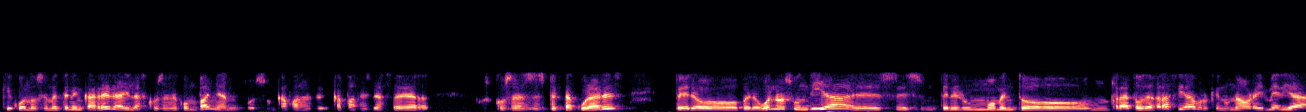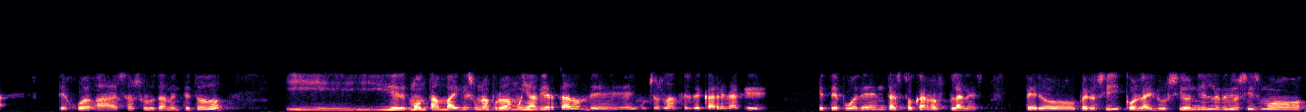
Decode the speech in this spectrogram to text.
que cuando se meten en carrera y las cosas acompañan, pues son capaces de, capaces de hacer pues, cosas espectaculares pero pero bueno es un día es, es tener un momento un rato de gracia porque en una hora y media te juegas absolutamente todo. Y, el mountain bike es una prueba muy abierta donde hay muchos lances de carrera que, que te pueden trastocar los planes. Pero pero sí con la ilusión y el nerviosismo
